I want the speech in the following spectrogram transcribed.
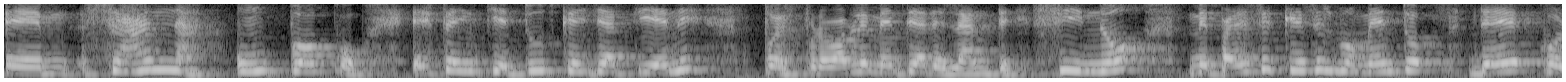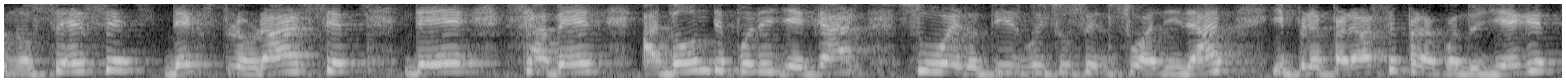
em, sana un poco esta inquietud que ella tiene, pues probablemente adelante. Si no, me parece que es el momento de conocerse, de explorarse, de saber a dónde puede llegar su erotismo y su sensualidad y prepararse para cuando llegue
